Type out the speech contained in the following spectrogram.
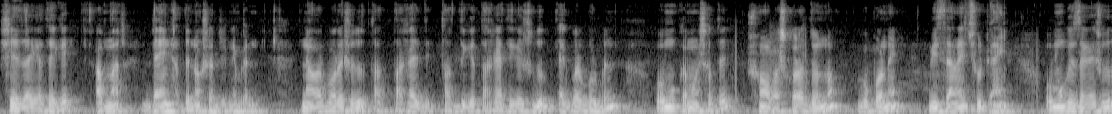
সেই জায়গা থেকে আপনার ডাইন হাতে নকশাটি নেবেন। নেওয়ার পরে শুধু তার তাকায়, তার দিকে তাকায় থেকে শুধু একবার বলবেন, অমুক আমার সাথে সমাবাস করার জন্য গোপনে বিছানায় ছুটাই অমুকের জায়গায় শুধু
